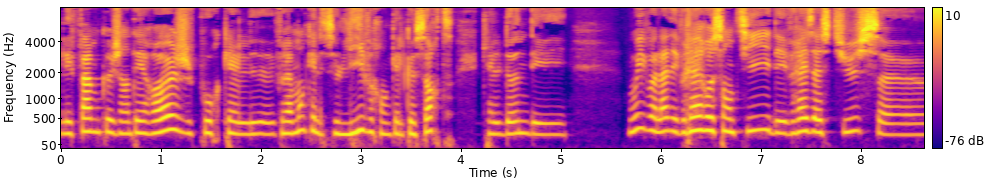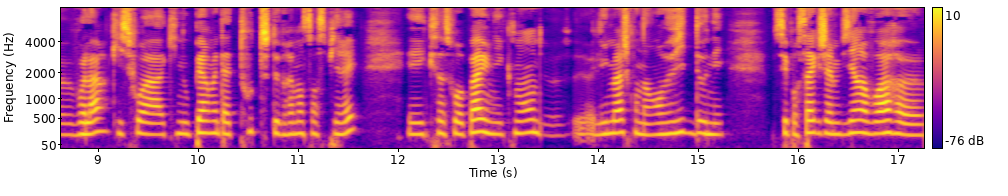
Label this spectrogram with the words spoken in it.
les femmes que j'interroge pour qu'elles vraiment qu'elles se livrent en quelque sorte, qu'elles donnent des oui voilà des vrais ressentis, des vraies astuces, euh, voilà qui soient qui nous permettent à toutes de vraiment s'inspirer et que ça soit pas uniquement de, de l'image qu'on a envie de donner. C'est pour ça que j'aime bien avoir euh,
